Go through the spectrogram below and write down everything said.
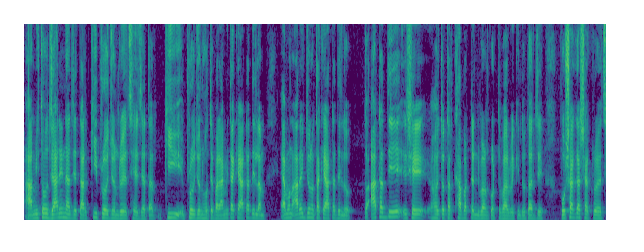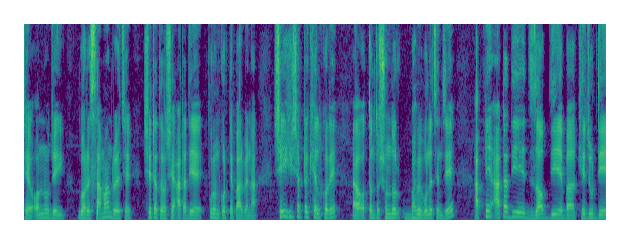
আমি তো জানি না যে তার কি প্রয়োজন রয়েছে, যে তার কি প্রয়োজন হতে পারে। আমি তাকে আটা দিলাম। এমন আরেকজনও তাকে আটা দিল। তো আটা দিয়ে সে হয়তো তার খাবারটা নিবারণ করতে পারবে, কিন্তু তার যে পোশাক আশাক রয়েছে, অন্য যেই ঘরের সামান রয়েছে, সেটা তো সে আটা দিয়ে পূরণ করতে পারবে না। সেই হিসাবটা খেয়াল করে অত্যন্ত সুন্দরভাবে বলেছেন যে, আপনি আটা দিয়ে জব দিয়ে বা খেজুর দিয়ে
